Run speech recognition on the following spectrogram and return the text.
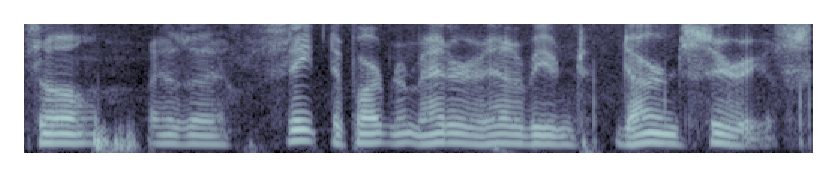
So, as a State Department matter, it had to be darn serious.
